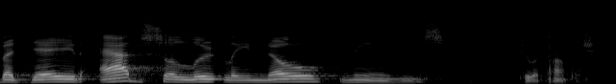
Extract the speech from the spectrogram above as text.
but gave absolutely no means to accomplish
